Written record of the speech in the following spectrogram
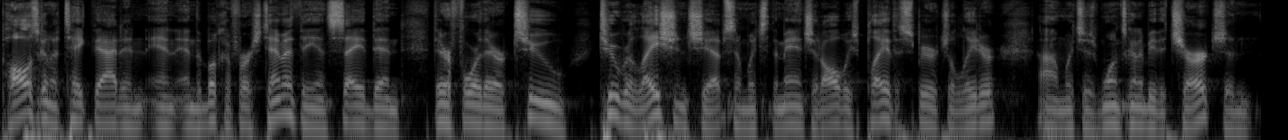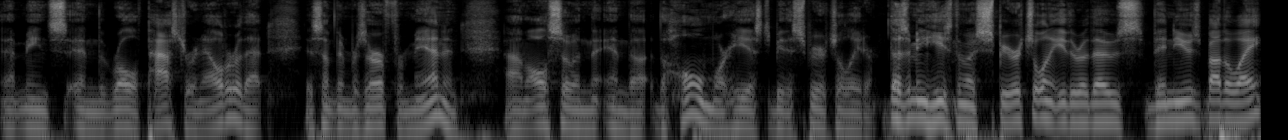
Paul's going to take that in, in, in the book of First Timothy and say, then therefore there are two two relationships in which the man should always play the spiritual leader, um, which is one's going to be the church, and that means in the role of pastor and elder. That is something reserved for men, and um, also in the in the the home where he is to be the spiritual leader. Doesn't mean he's the most spiritual in either of those venues, by the way,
